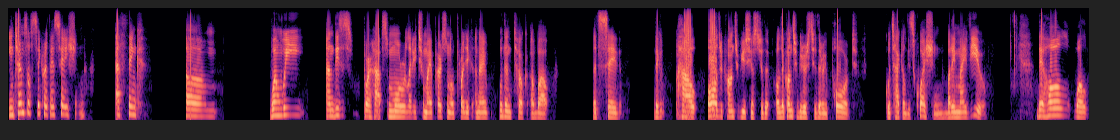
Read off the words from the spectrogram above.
in terms of securitization, I think um, when we, and this is perhaps more related to my personal project, and I wouldn't talk about, let's say, the, how all the contributions to the all the contributors to the report could tackle this question. But in my view, the whole well,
